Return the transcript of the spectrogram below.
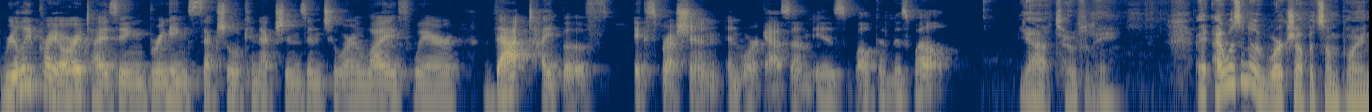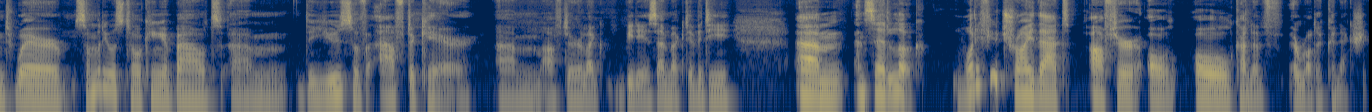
really prioritizing bringing sexual connections into our life where that type of expression and orgasm is welcome as well. Yeah, totally. I, I was in a workshop at some point where somebody was talking about um, the use of aftercare um, after like BDSM activity um, and said, look, what if you try that after all all kind of erotic connection?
